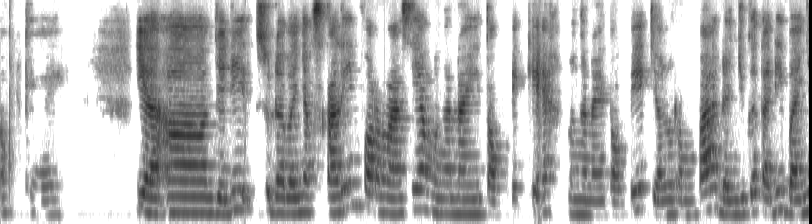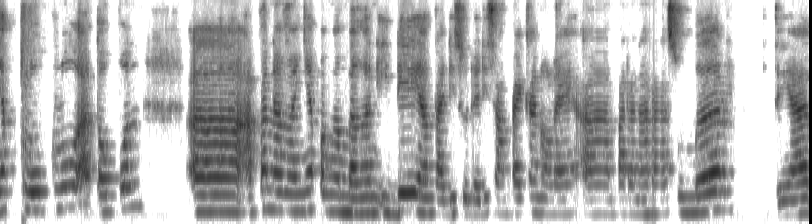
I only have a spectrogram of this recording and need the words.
Oke. Okay. Ya, um, jadi sudah banyak sekali informasi yang mengenai topik ya, mengenai topik jalur rempah dan juga tadi banyak clue-clue ataupun uh, apa namanya pengembangan ide yang tadi sudah disampaikan oleh uh, para narasumber gitu ya,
